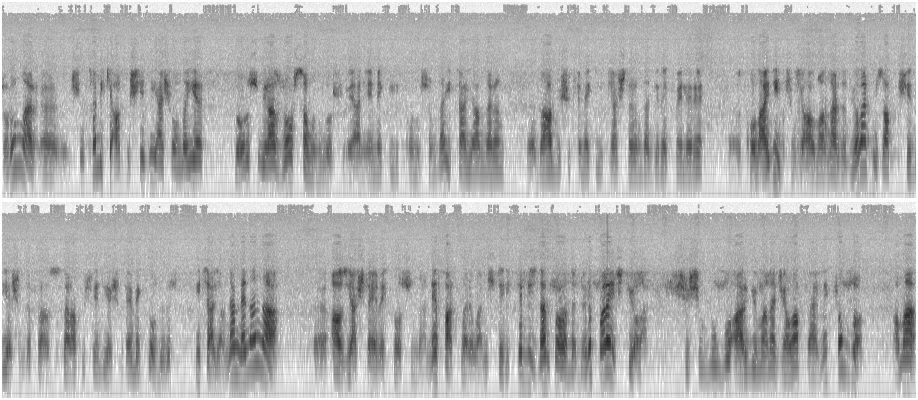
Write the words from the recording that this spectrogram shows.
sorun var. E, Şimdi tabii ki 67 yaş olayı doğrusu biraz zor savunulur. Yani emeklilik konusunda İtalyanların e, daha düşük emeklilik yaşlarında diretmeleri e, kolay değil. Çünkü Almanlar da diyorlar ki biz 67 yaşında, Fransızlar 67 yaşında emekli oluyoruz. İtalyanlar neden daha e, az yaşta emekli olsunlar. Ne farkları var? Üstelik de bizden sonra da dönüp para istiyorlar. Şu, şimdi bu, bu argümana cevap vermek çok zor. Ama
